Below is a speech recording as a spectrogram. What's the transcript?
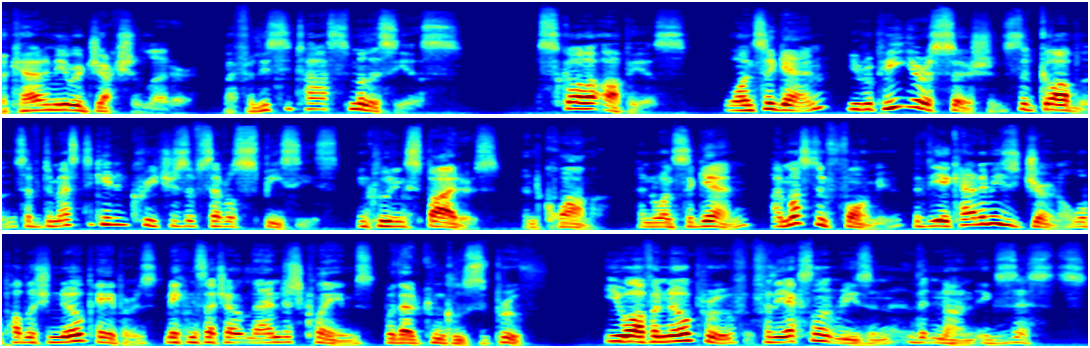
Academy Rejection Letter by Felicitas Malicious. Scholar Oppius. Once again, you repeat your assertions that goblins have domesticated creatures of several species, including spiders and quama. And once again, I must inform you that the Academy's journal will publish no papers making such outlandish claims without conclusive proof. You offer no proof for the excellent reason that none exists.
